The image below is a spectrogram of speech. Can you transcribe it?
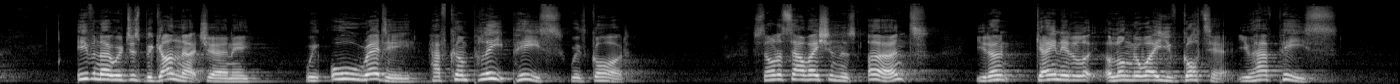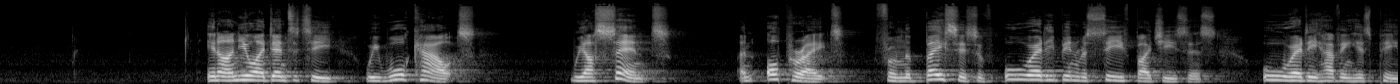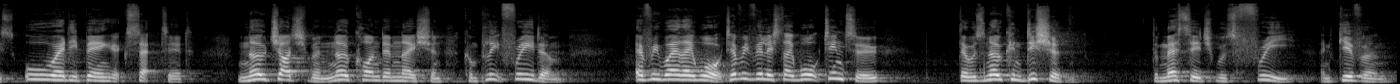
even though we've just begun that journey, we already have complete peace with God. It's not a salvation that's earned. You don't gain it along the way, you've got it. You have peace. In our new identity, we walk out, we are sent and operate from the basis of already being received by Jesus, already having his peace, already being accepted. No judgment, no condemnation, complete freedom. Everywhere they walked, every village they walked into, there was no condition. The message was free and given.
